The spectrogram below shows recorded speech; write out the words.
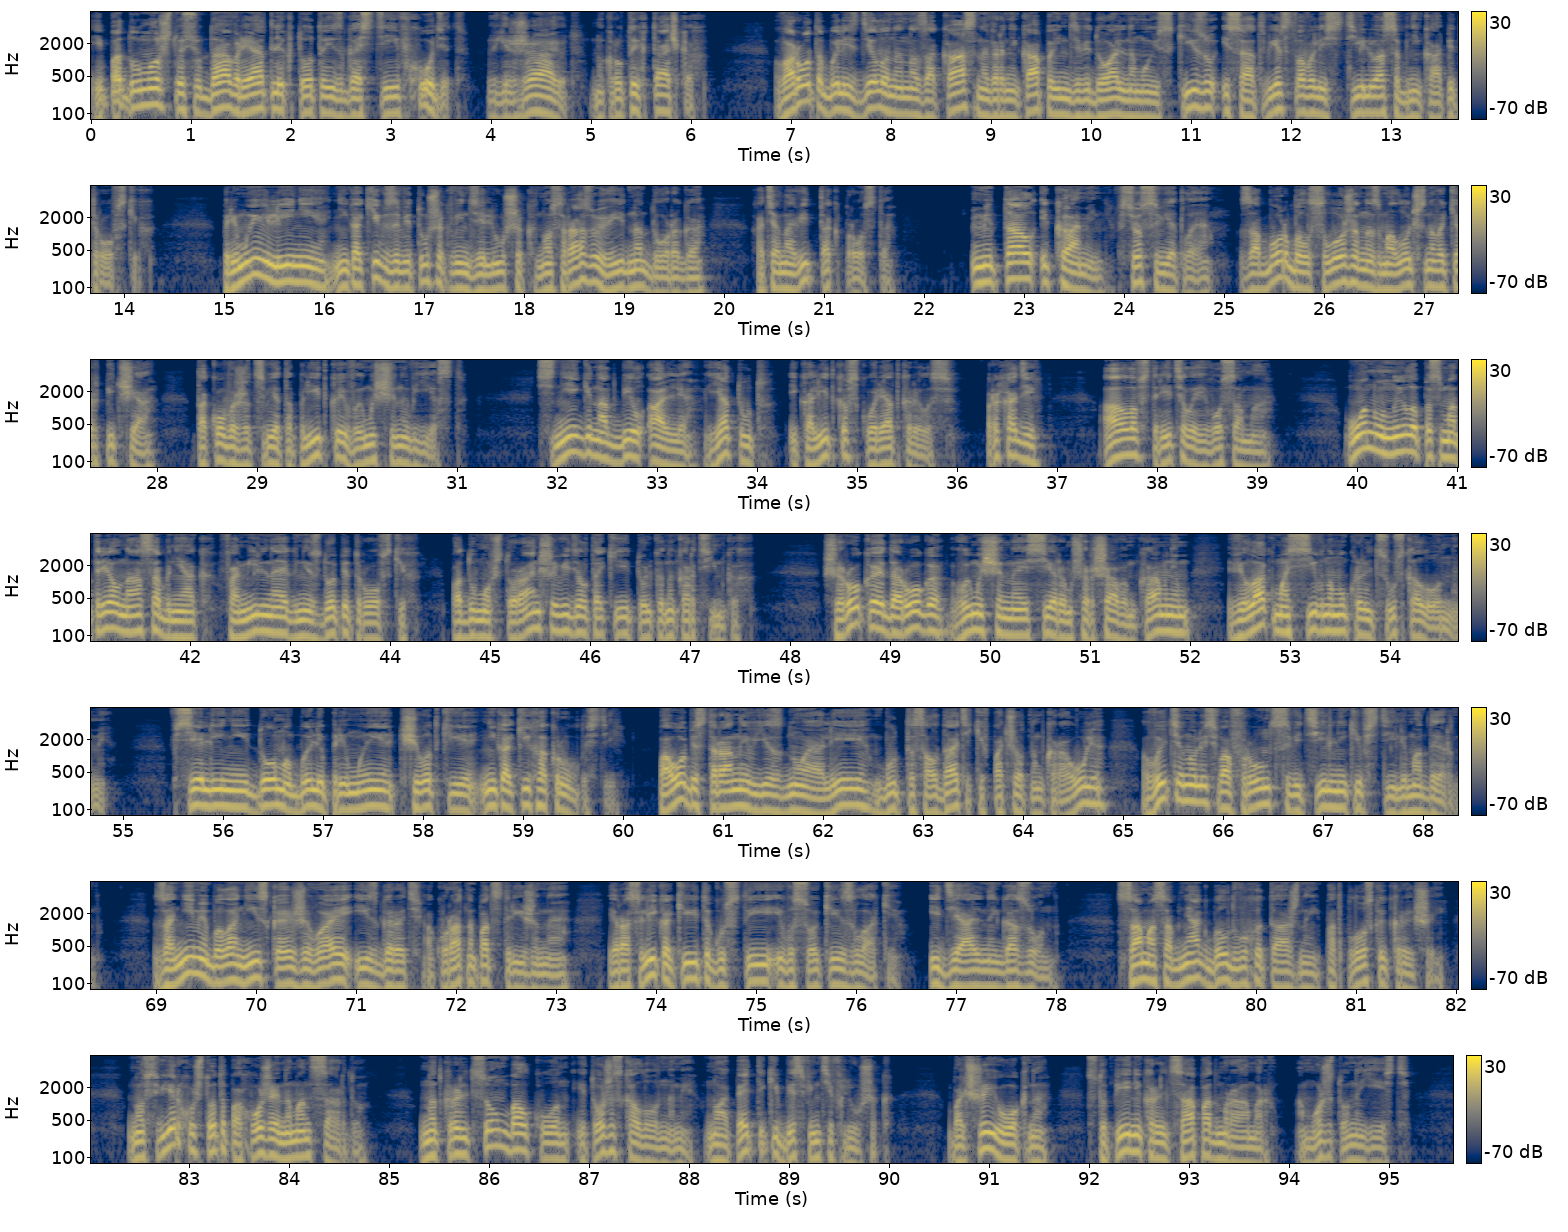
И подумал, что сюда вряд ли кто-то из гостей входит. Въезжают на крутых тачках. Ворота были сделаны на заказ, наверняка по индивидуальному эскизу и соответствовали стилю особняка Петровских. Прямые линии, никаких завитушек-вензелюшек, но сразу видно дорого, хотя на вид так просто. Металл и камень, все светлое. Забор был сложен из молочного кирпича, такого же цвета плиткой вымощенный въезд. Снегин отбил Алле «Я тут», и калитка вскоре открылась. «Проходи». Алла встретила его сама. Он уныло посмотрел на особняк, фамильное гнездо Петровских, подумав, что раньше видел такие только на картинках. Широкая дорога, вымощенная серым шершавым камнем, вела к массивному крыльцу с колоннами. Все линии дома были прямые, четкие, никаких округлостей. По обе стороны въездной аллеи, будто солдатики в почетном карауле, вытянулись во фрунт светильники в стиле модерн. За ними была низкая живая изгородь, аккуратно подстриженная, и росли какие-то густые и высокие злаки. Идеальный газон. Сам особняк был двухэтажный, под плоской крышей. Но сверху что-то похожее на мансарду. Над крыльцом балкон и тоже с колоннами, но опять-таки без финтифлюшек. Большие окна, ступени крыльца под мрамор, а может он и есть.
